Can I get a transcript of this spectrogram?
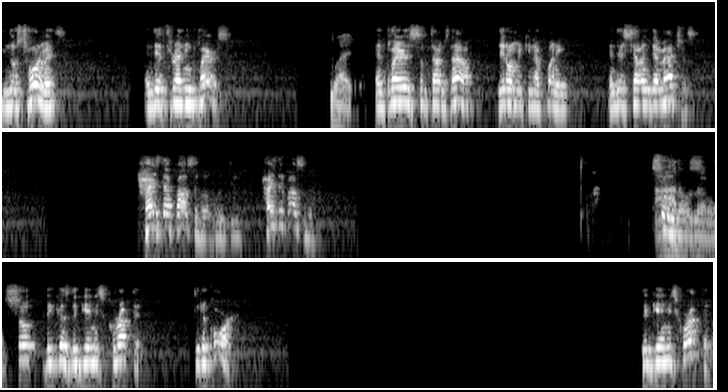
in those tournaments, and they're threatening players. Right. And players sometimes now they don't make enough money, and they're selling their matches. How is that possible? How is that possible? So, I don't know. So because the game is corrupted to the core. The game is corrupted.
